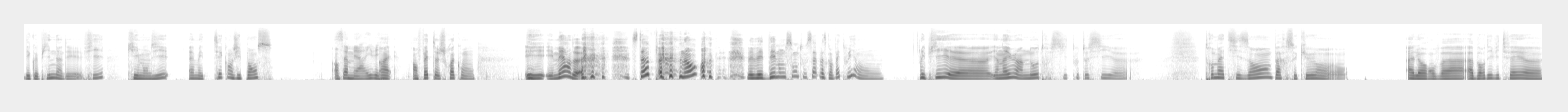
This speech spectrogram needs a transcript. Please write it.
des copines, des filles qui m'ont dit, Eh, mais tu sais quand j'y pense, En- Ça m'est arrivé. Ouais. en fait, je crois qu'on et, et merde, stop, non? Mais, mais dénonçons tout ça parce qu'en fait, oui, on. Et puis, euh, il y en a eu un autre aussi, tout aussi euh, traumatisant parce que. on- Alors, on va aborder vite fait euh,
